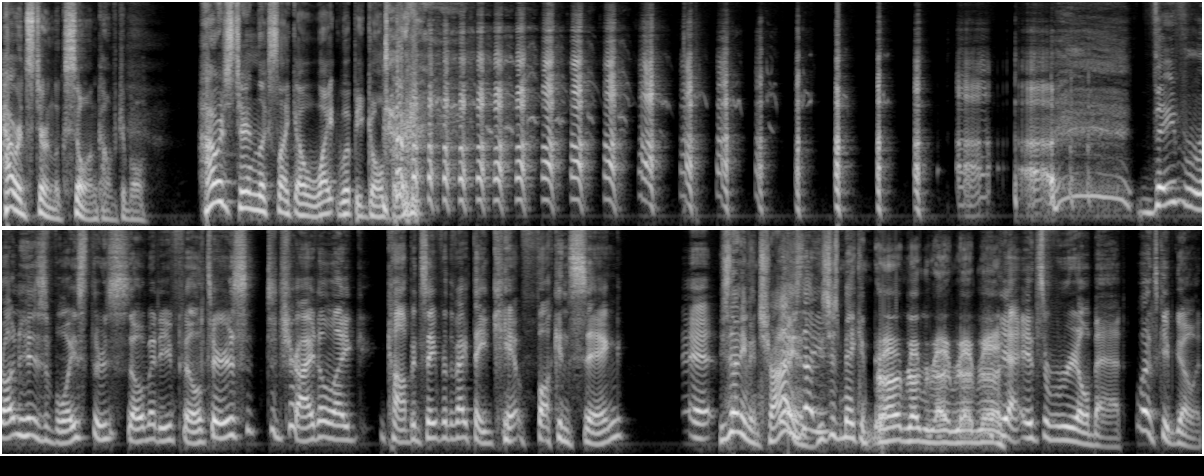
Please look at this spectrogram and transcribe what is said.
Howard Stern looks so uncomfortable. Howard Stern looks like a white Whoopi Goldberg. They've run his voice through so many filters to try to like compensate for the fact that he can't fucking sing. Eh, he's not even trying. he's he's, not- just making. Blah, blah, blah. yeah, it's real bad. Let's keep going.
